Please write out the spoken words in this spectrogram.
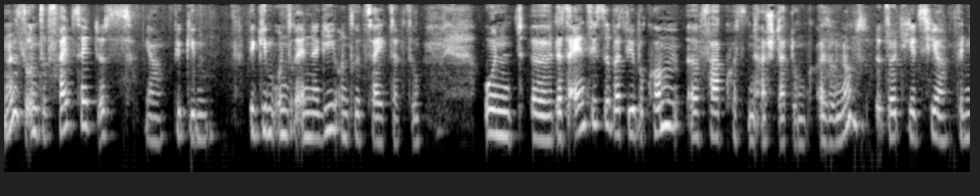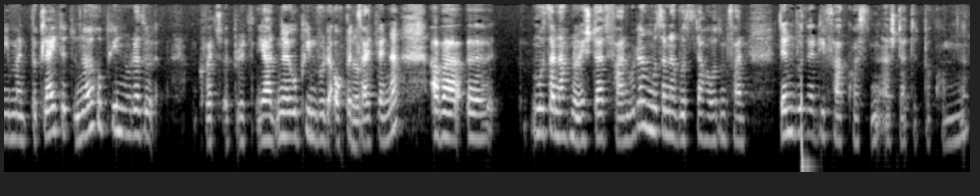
Ne, das ist unsere Freizeit, das, ja, wir geben, wir geben unsere Energie, unsere Zeit dazu. Und äh, das Einzige, was wir bekommen, äh, Fahrkostenerstattung. Also ne, sollte jetzt hier, wenn jemand begleitet, Neuropin oder so, Quatsch, äh, Blödsinn. ja, Neuropin würde auch bezahlt werden, ne? aber äh, muss er nach Neustadt fahren oder muss er nach Wusterhausen fahren, dann würde er die Fahrkosten erstattet bekommen. Ne?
